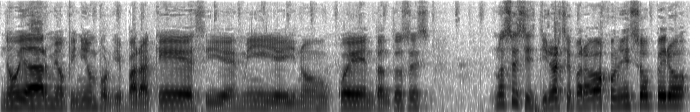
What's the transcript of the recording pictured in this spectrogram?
no voy a dar mi opinión porque para qué, si es mía y no cuenta, entonces, no sé si estirarse para abajo en eso, pero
